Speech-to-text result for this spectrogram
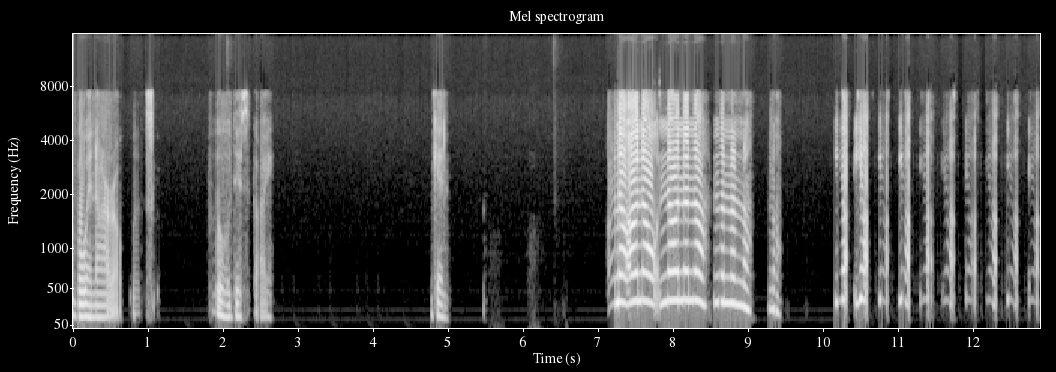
Bow and arrow. Let's oh this guy again. Oh no! Oh no! No! No! No! No! No! No! No! Yeah! Yeah! Yeah! Yeah! Yeah! Yeah! Yeah! Yeah! Yeah! Yeah!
